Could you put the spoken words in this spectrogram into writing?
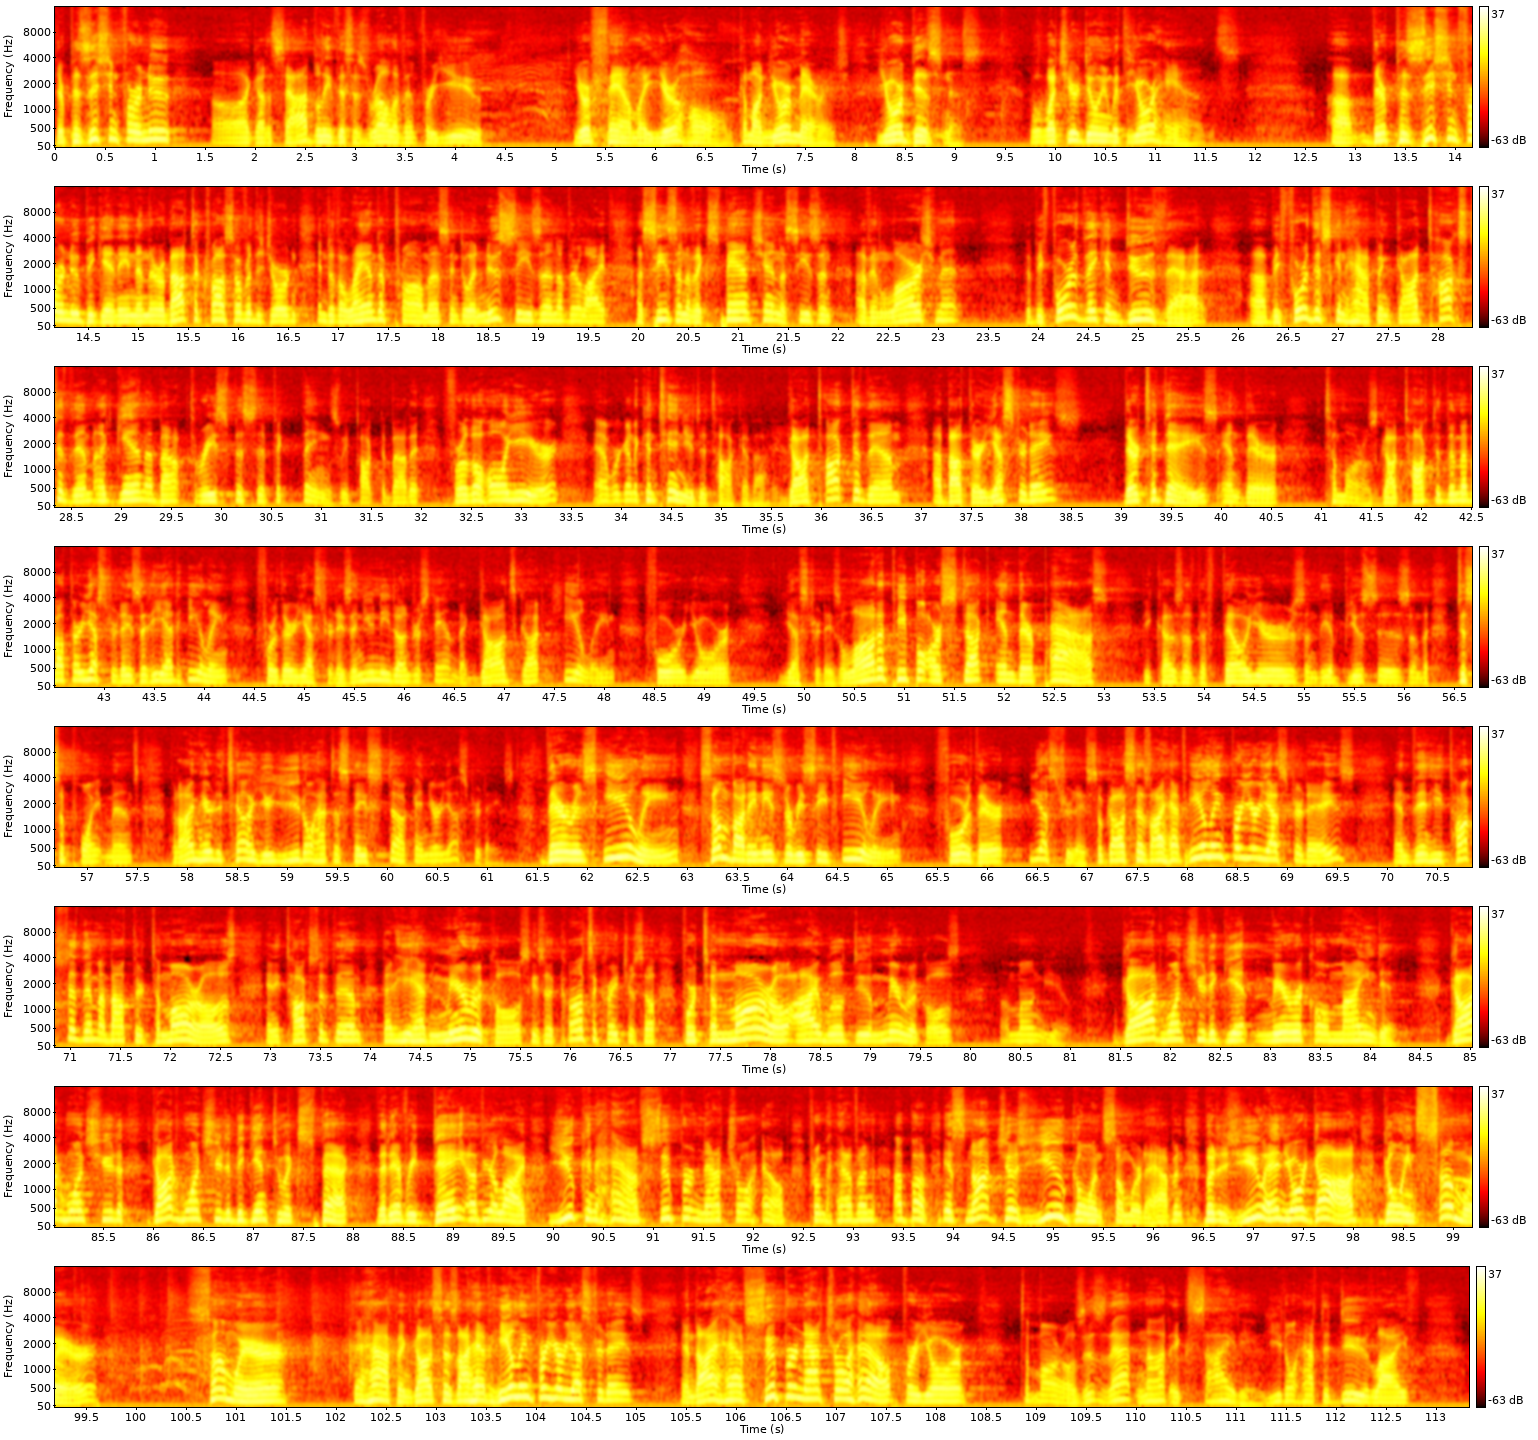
They're positioned for a new, oh, I got to say, I believe this is relevant for you, your family, your home. Come on, your marriage, your business, what you're doing with your hands. Um, they're positioned for a new beginning, and they're about to cross over the Jordan into the land of promise, into a new season of their life, a season of expansion, a season of enlargement. But before they can do that, uh, before this can happen, God talks to them again about three specific things. We've talked about it for the whole year, and we're going to continue to talk about it. God talked to them about their yesterdays, their todays, and their tomorrows. God talked to them about their yesterdays, that He had healing for their yesterdays. And you need to understand that God's got healing for your yesterdays. A lot of people are stuck in their past because of the failures and the abuses and the disappointments. But I'm here to tell you, you don't have to stay stuck in your yesterdays. There is healing. Somebody needs to receive healing for their yesterdays. So God says, I have healing for your yesterdays and then he talks to them about their tomorrows, and he talks to them that he had miracles. He said, Consecrate yourself, for tomorrow I will do miracles among you. God wants you to get miracle minded. God wants you to God wants you to begin to expect that every day of your life you can have supernatural help from heaven above. It's not just you going somewhere to happen, but it's you and your God going somewhere somewhere to happen. God says, "I have healing for your yesterdays and I have supernatural help for your tomorrows." Is that not exciting? You don't have to do life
